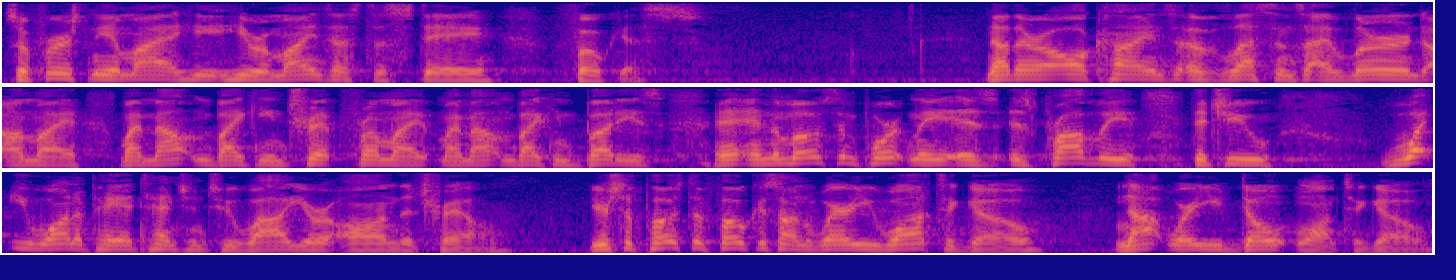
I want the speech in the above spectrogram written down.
So, first, Nehemiah, he, he reminds us to stay focused. Now, there are all kinds of lessons I learned on my, my mountain biking trip from my, my mountain biking buddies. And, and the most importantly is, is probably that you, what you want to pay attention to while you're on the trail. You're supposed to focus on where you want to go, not where you don't want to go.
